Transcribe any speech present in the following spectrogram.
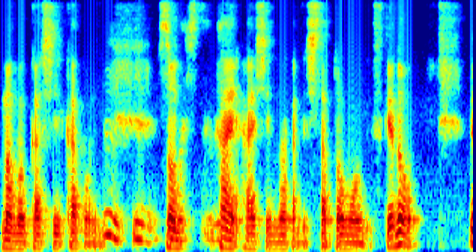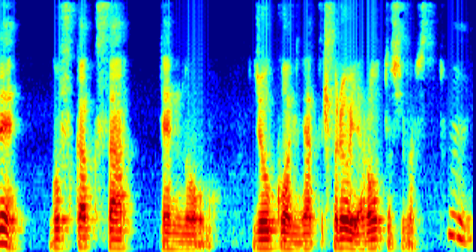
まあ昔過去にうん。うん。しましたね。はい、配信の中でしたと思うんですけど、で、後深草天皇も上皇になってそれをやろうとしましたと。うん。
